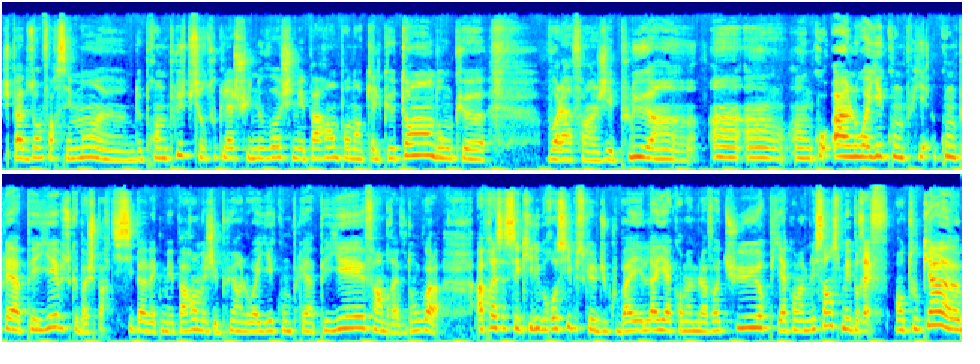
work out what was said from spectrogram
j'ai pas besoin forcément euh, de prendre plus, surtout que là je suis nouveau chez mes parents pendant quelques temps, donc euh, voilà, enfin j'ai plus un, un, un, loyer complet, à payer, puisque bah, je participe avec mes parents, mais j'ai plus un loyer complet à payer, enfin bref, donc voilà. Après ça s'équilibre aussi, puisque du coup bah, là il y a quand même la voiture, puis il y a quand même l'essence, mais bref, en tout cas, euh,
